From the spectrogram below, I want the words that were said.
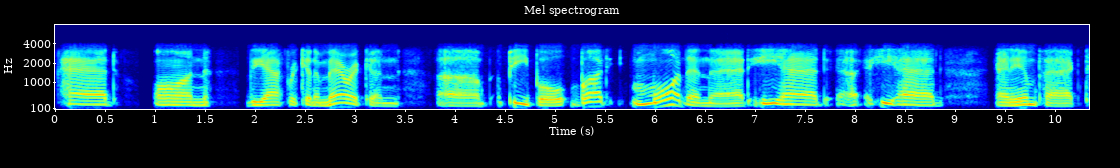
had on the African American uh, people, but more than that, he had uh, he had an impact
